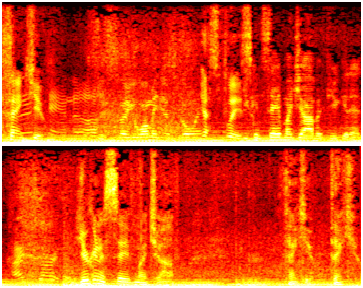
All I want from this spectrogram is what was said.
Thank you. So you want me to just go in? Yes, please. You can save my job if you get in. I'm sorry. You're gonna save my job. Thank you. Thank you.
